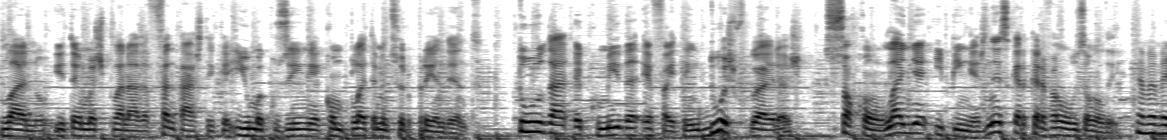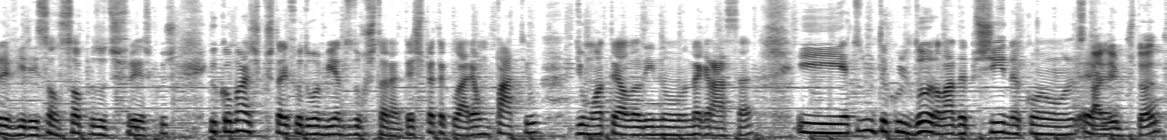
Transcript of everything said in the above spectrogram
Plano e tem uma esplanada fantástica e uma cozinha completamente surpreendente. Toda a comida é feita em duas fogueiras, só com lenha e pinhas, nem sequer carvão usam ali. É uma maravilha e são só produtos frescos. E o que eu mais gostei foi do ambiente do restaurante. É espetacular. É um pátio de um hotel ali no- na Graça e é tudo muito acolhedor lado da piscina com. Detalhe eh, importante:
